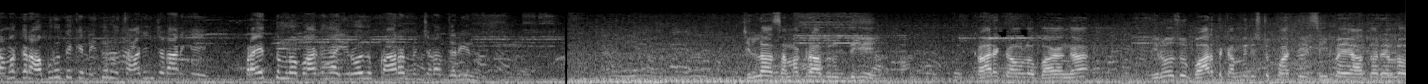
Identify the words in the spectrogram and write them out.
సమగ్ర అభివృద్ధికి నిధులు సాధించడానికి ప్రయత్నంలో భాగంగా ఈరోజు ప్రారంభించడం జరిగింది. జిల్లా సమగ్ర అభివృద్ధికి కార్యక్రమంలో భాగంగా ఈరోజు భారత కమ్యూనిస్టు పార్టీ సిపిఐ ఆధ్వర్యంలో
